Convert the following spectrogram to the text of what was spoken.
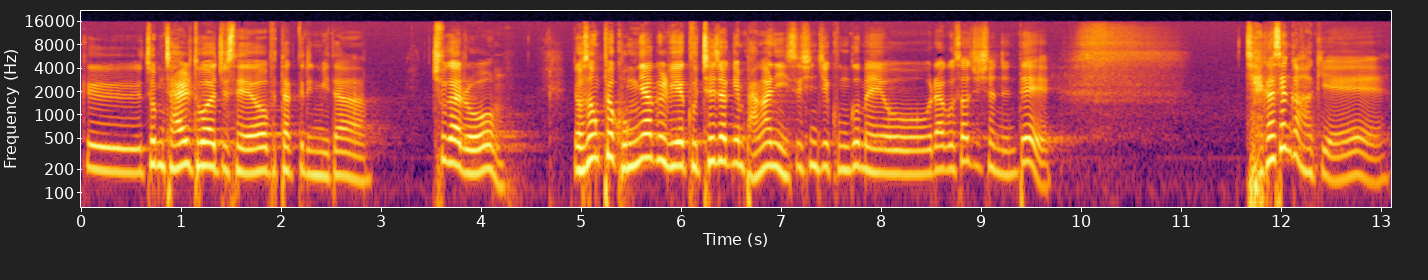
그 좀 잘 도와주세요 부탁드립니다. 추가로 여성표 공략을 위해 구체적인 방안이 있으신지 궁금해요라고 써주셨는데 제가 생각하기에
